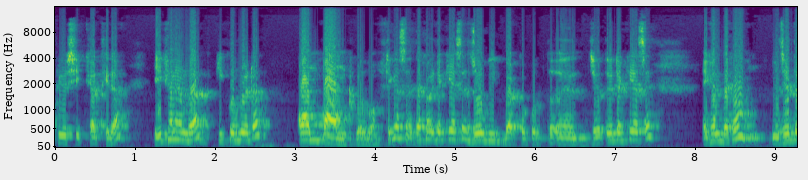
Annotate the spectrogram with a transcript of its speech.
প্রিয় শিক্ষার্থীরা এখানে আমরা কি করব এটা? কম্পাউন্ড করব। ঠিক আছে? দেখো, এটা কি আছে? যৌগিক বাক্য করতে যেহেতু এটা কি আছে? এখানে দেখো, যেহেতু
